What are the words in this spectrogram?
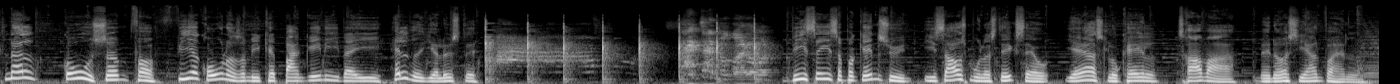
knald gode søm for 4 kroner, som I kan banke ind i, hvad I helvede I har lyst til. Vi ses så på gensyn i Savsmuld og Stiksav, jeres lokale trævarer, men også jernforhandler.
